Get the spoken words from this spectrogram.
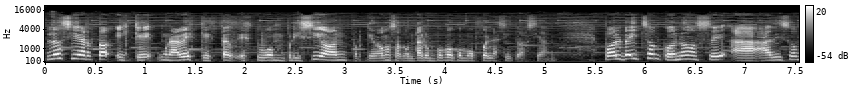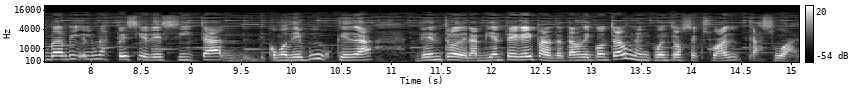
Lo cierto es que una vez que estuvo en prisión, porque vamos a contar un poco cómo fue la situación, Paul Bateson conoce a Addison Berry en una especie de cita, como de búsqueda dentro del ambiente gay para tratar de encontrar un encuentro sexual casual.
